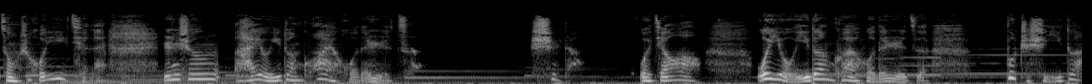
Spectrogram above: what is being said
总是回忆起来，人生还有一段快活的日子。”是的，我骄傲，我有一段快活的日子，不只是一段，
